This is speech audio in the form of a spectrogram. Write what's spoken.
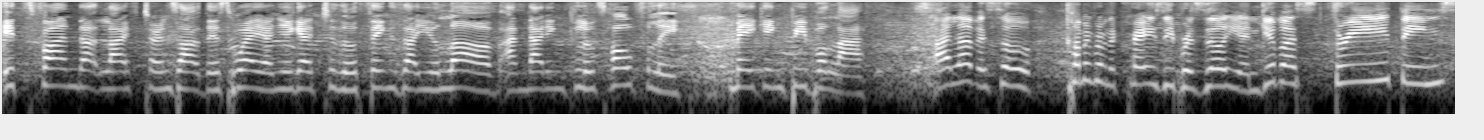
it's fun that life turns out this way and you get to do things that you love, and that includes hopefully making people laugh. I love it. So, coming from the crazy Brazilian, give us three things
